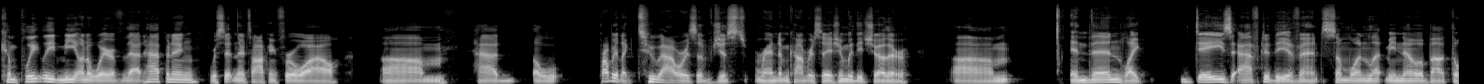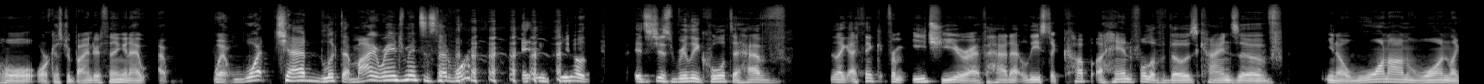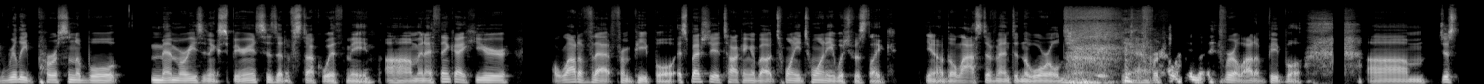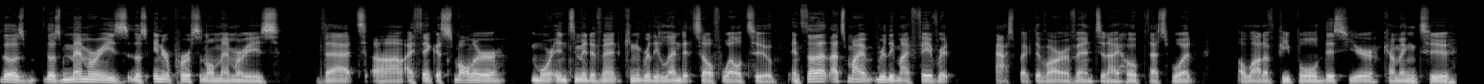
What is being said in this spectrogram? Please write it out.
completely me unaware of that happening. We're sitting there talking for a while. Um, had a, probably like two hours of just random conversation with each other. Um, and then like days after the event, someone let me know about the whole orchestra binder thing, and I, I went, "What?" Chad looked at my arrangements and said, "What?" and you know, it's just really cool to have like I think from each year I've had at least a cup a handful of those kinds of you know one-on-one like really personable memories and experiences that have stuck with me um and I think I hear a lot of that from people especially talking about 2020 which was like you know the last event in the world Yeah. for, for a lot of people um just those those memories those interpersonal memories that uh, I think a smaller more intimate event can really lend itself well to. And so that, that's my really my favorite aspect of our event. And I hope that's what a lot of people this year coming to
